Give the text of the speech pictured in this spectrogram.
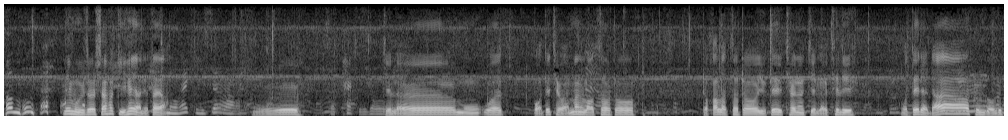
Hơn nên mùi rồi sao kỳ hết à nhỉ tay à. Ừ. Chế là mù ô bỏ tới chờ mang lọt cho cho cho các lọt cho cho อยู่ tế chờ nó chế lại thiết lý ô tết là đá cưng rồi luôn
